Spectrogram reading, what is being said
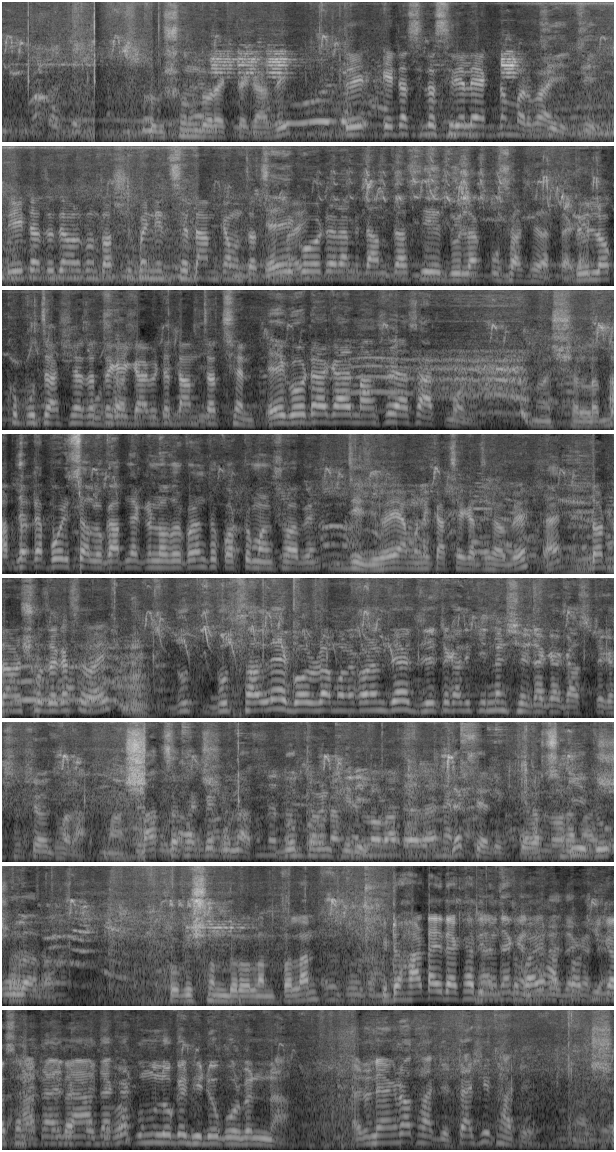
খুব সুন্দর একটা গাভি। তো এটা ছিল সিরিয়ালে এক নম্বর ভাই? জি। তো এটা যদি আমার কোন দর্শক ভাই নিচ্ছে দাম কেমন চাচ্ছেন এই গরুটার আমি দাম চাচ্ছি দুই লাখ পঁচাশি হাজার টাকা। দুই লক্ষ পঁচাশি হাজার টাকা গাভিটার দাম চাচ্ছেন? এই গরুটার গায়ের মাংস আছে আট মন মাশাআল্লাহ। আপনি একটা পরিচালক আপনি একটা নজর করেন তো কত মাংস হবে। জি জি ভাই এমনই কাছে কাছে হবে। হ্যাঁ? দরদামের সোজা কাছে ভাই? দুধ দুধ ছাড়লে গরুরা মনে করেন যে যে টাকা দিয়ে কিনবেন সেই টাকা গাছ টাকা সবসময় ধরা। বাচ্চা থাকবে বোনাস দুধ খাবেন ফ্রি। দেখছেন দেখতে কি দুধ উলান খুবই সুন্দর ওলান পালান। একটু হাঁটাই দেখা হ্যাঁ, দিবেন ভাই হাঁটায় ঠিক। আছে না না দেখা কোনো লোকের ভিডিও করবেন না। এটা ন্যাংরা থাকে টাইসি থাকে।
